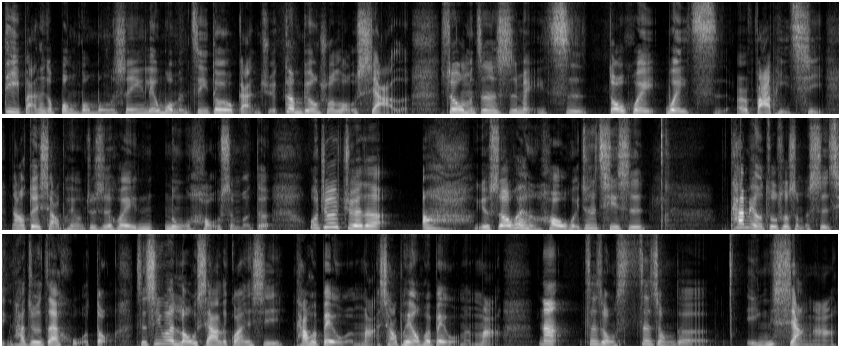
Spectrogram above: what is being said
地板那个嘣嘣嘣的声音，连我们自己都有感觉，更不用说楼下了。所以，我们真的是每一次都会为此而发脾气，然后对小朋友就是会怒吼什么的。我就会觉得啊，有时候会很后悔，就是其实。他没有做错什么事情，他就是在活动，只是因为楼下的关系，他会被我们骂，小朋友会被我们骂。那这种这种的影响啊，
